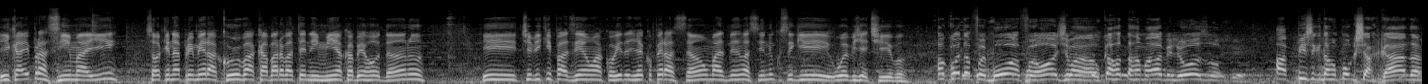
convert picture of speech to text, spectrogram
e caí pra cima aí. Só que na primeira curva acabaram batendo em mim, acabei rodando e tive que fazer uma corrida de recuperação, mas mesmo assim não consegui o objetivo. A corrida foi boa, foi ótima, o carro estava maravilhoso, a pista que estava um pouco encharcada.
